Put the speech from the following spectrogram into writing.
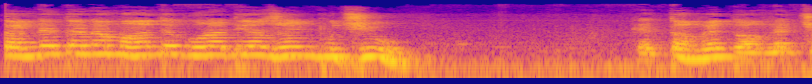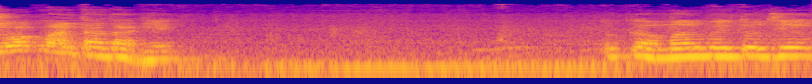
તને તેના મહંતે ગુણાતીત સ્વામી પૂછ્યું કે તમે તો અમને ચોક વાળતા હતા કે? તો કે અમાર ભાઈ તો જે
